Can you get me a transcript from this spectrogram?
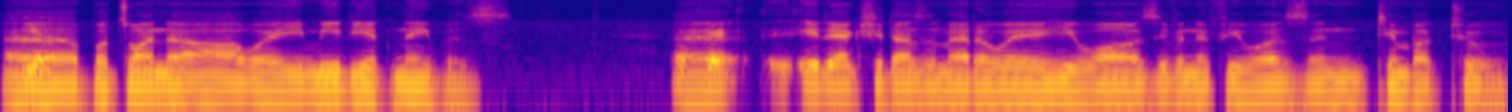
Uh, yeah. Botswana are our immediate neighbors. Okay. Uh, it actually doesn't matter where he was, even if he was in Timbuktu.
